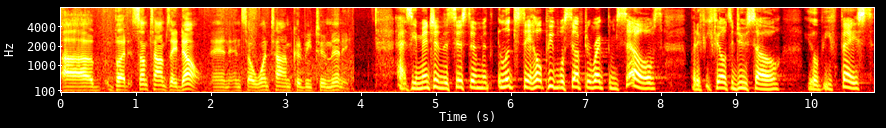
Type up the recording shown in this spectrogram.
uh, but sometimes they don't, and, and so one time could be too many. As he mentioned, the system looks to help people self-direct themselves, but if you fail to do so, you'll be faced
